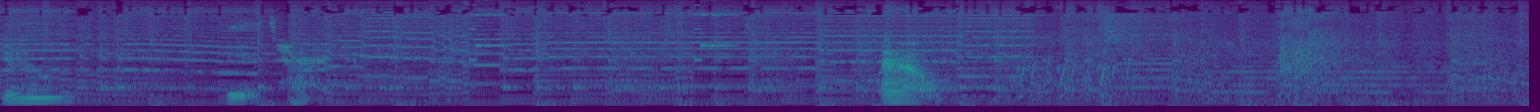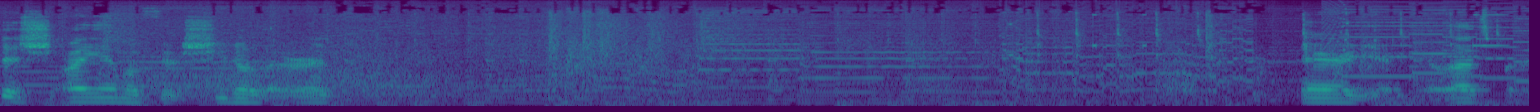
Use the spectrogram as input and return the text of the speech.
Do the attack. Ow. Fish. I am a fish. You know that, right? There you go. That's better.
